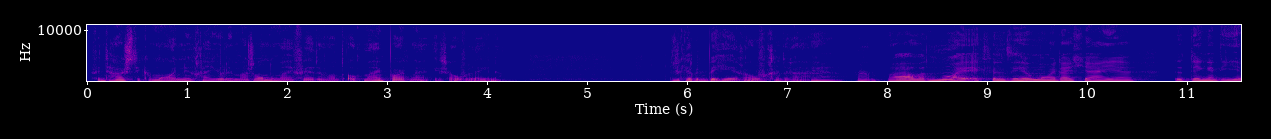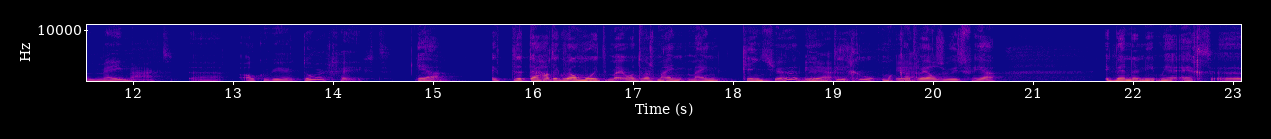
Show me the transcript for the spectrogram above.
Ik vind het hartstikke mooi. Nu gaan jullie maar zonder mij verder, want ook mijn partner is overleden. Dus ik heb het beheer overgedragen. Ja. Ja. Wauw, wat mooi. Ik vind het heel mooi dat jij eh, de dingen die je meemaakt eh, ook weer doorgeeft. Ja, ik, daar had ik wel moeite mee, want het was mijn, mijn kindje, de- Ja. die groep. Maar ik had wel zoiets van, ja, ik ben er niet meer echt eh,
